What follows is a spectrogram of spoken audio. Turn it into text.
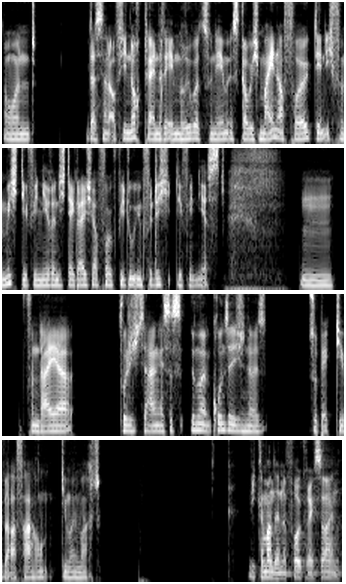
Und das dann auf die noch kleinere Ebene rüberzunehmen, ist, glaube ich, mein Erfolg, den ich für mich definiere, nicht der gleiche Erfolg, wie du ihn für dich definierst. Hm, von daher würde ich sagen, es ist immer grundsätzlich eine subjektive Erfahrung, die man macht. Wie kann man denn erfolgreich sein?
